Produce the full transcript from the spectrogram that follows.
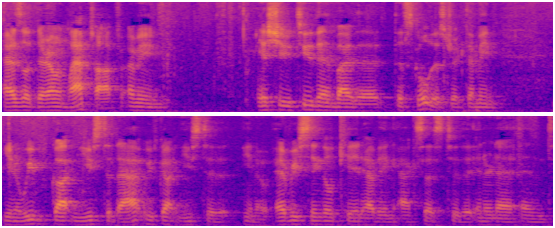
has a, their own laptop. I mean issued to them by the, the school district. I mean you know we've gotten used to that. We've gotten used to you know every single kid having access to the internet and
